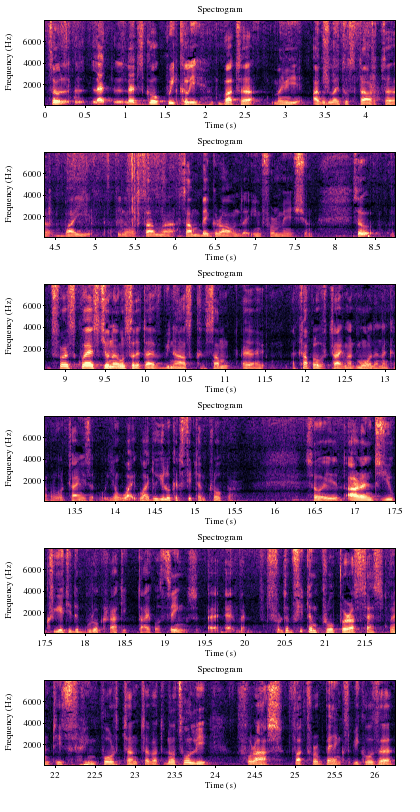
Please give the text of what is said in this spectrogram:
So let, let's go quickly, but uh, maybe I would like to start uh, by you know, some, uh, some background information. So first question also that I've been asked some, uh, a couple of times, not more than a couple of times, you know, why, why do you look at fit and proper? So it, aren't you created a bureaucratic type of things? Uh, uh for the fit and proper assessment is very important, uh, but not only for us, but for banks, because uh,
